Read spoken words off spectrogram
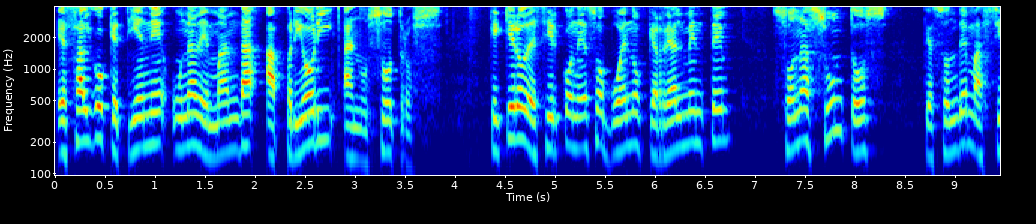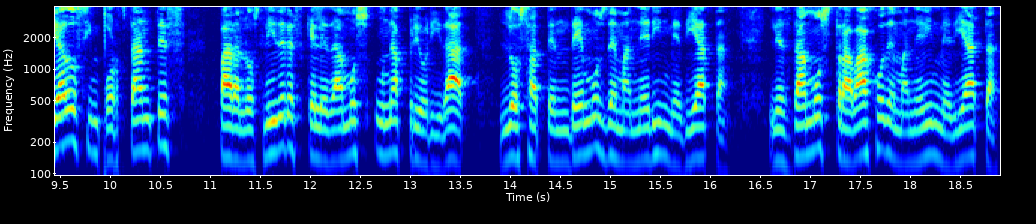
es algo que tiene una demanda a priori a nosotros. ¿Qué quiero decir con eso? Bueno, que realmente son asuntos que son demasiados importantes para los líderes que le damos una prioridad. Los atendemos de manera inmediata, les damos trabajo de manera inmediata,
